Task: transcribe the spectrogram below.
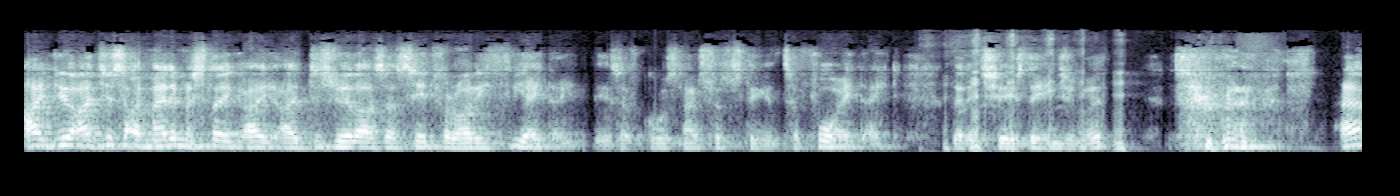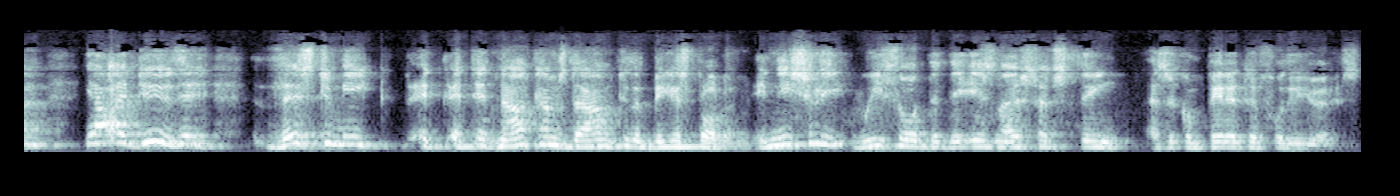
I do. I just I made a mistake. I, I just realized I said Ferrari 388. There's of course no such thing. It's a 488 that it shares the engine with. um, yeah, I do. This to me, it, it, it, now comes down to the biggest problem. Initially, we thought that there is no such thing as a competitor for the Urus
